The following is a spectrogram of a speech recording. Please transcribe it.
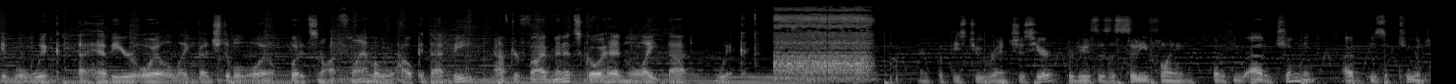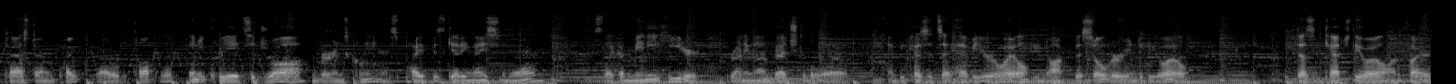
it will wick a heavier oil like vegetable oil, but it's not flammable. How could that be? After five minutes, go ahead and light that wick. Put these two wrenches here, produces a sooty flame. But if you add a chimney, I have a piece of two inch cast iron pipe right over the top of it, then it creates a draw, and burns clean. This pipe is getting nice and warm. It's like a mini heater running on vegetable oil. And because it's a heavier oil, you knock this over into the oil, it doesn't catch the oil on fire.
